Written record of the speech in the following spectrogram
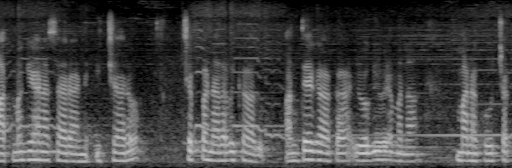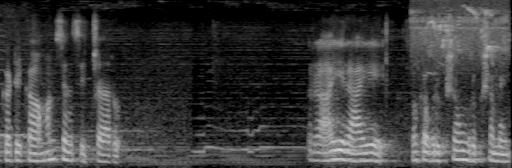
ఆత్మజ్ఞాన సారాన్ని ఇచ్చారో చెప్పనలవి కాదు. అంతేగాక యోగి వేమన మనకు చక్కటి కామన్ సెన్స్ ఇచ్చారు. రాయి రాయే ఒక వృక్షం వృక్షమే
